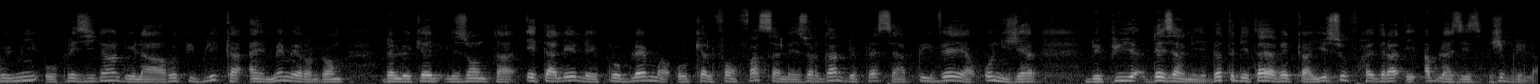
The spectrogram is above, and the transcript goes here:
remis au président de la République un mémorandum dans lequel ils ont étalé les problèmes auxquels font face les organes de presse privés au Niger depuis des années. D'autres détails avec Youssouf Haidra et Ablaziz Jibrilla.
